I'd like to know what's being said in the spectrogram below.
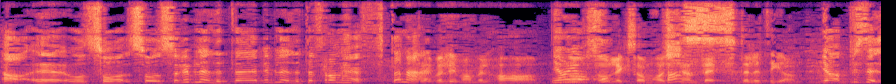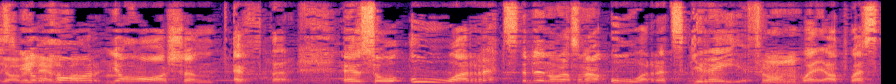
Ja, eh, och så, så, så det, blir lite, det blir lite från höften här. Det man vill ha. Ja, Någon som liksom har känt efter lite grann. Ja, precis. Jag Jag, har, Mm. jag har känt efter. Eh, Så årets, det blir några sådana här årets grej från Way Out West.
